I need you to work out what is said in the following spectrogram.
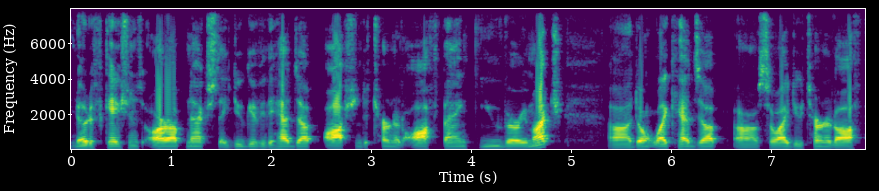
notifications are up next. They do give you the heads up option to turn it off. Thank you very much. I don't like heads up, so I do turn it off.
